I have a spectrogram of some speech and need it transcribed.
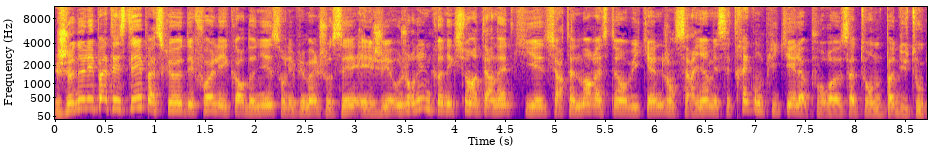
Je ne l'ai pas testé parce que des fois les cordonniers sont les plus mal chaussés et j'ai aujourd'hui une connexion internet qui est certainement restée en week-end, j'en sais rien, mais c'est très compliqué là pour... Euh, ça tourne pas du tout.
